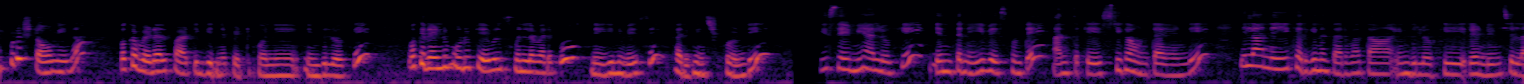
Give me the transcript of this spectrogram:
ఇప్పుడు స్టవ్ మీద ఒక వెడల్పాటి గిన్నె పెట్టుకొని ఇందులోకి ఒక రెండు మూడు టేబుల్ స్పూన్ల వరకు నెయ్యిని వేసి కరిగించుకోండి. ఈ సేమియాలోకి ఎంత నెయ్యి వేసుకుంటే అంత టేస్టీగా ఉంటాయండి. ఇలా నెయ్యి కరిగిన తర్వాత ఇందులోకి రెండించుల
